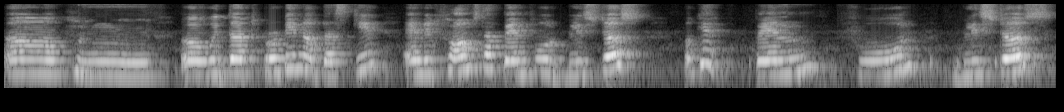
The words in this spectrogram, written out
uh, hmm, uh, with the protein of the skin and it forms the painful blisters. Okay? Painful blisters.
